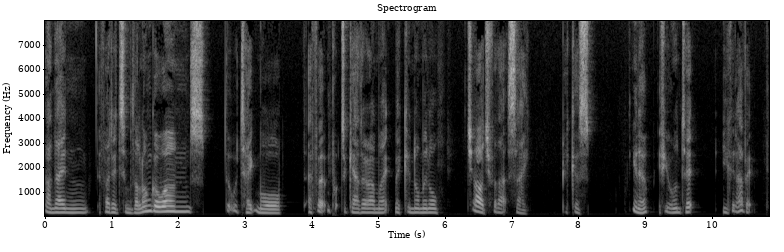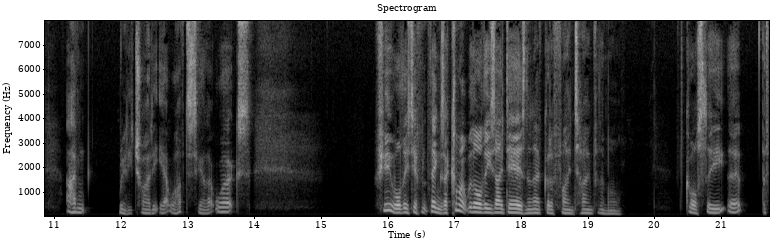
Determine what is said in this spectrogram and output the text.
And then if I did some of the longer ones that would take more effort and put together, I might make a nominal charge for that, say, because, you know, if you want it, you could have it. I haven't really tried it yet. We'll have to see how that works. Phew, all these different things. I come up with all these ideas and then I've got to find time for them all. Of course, the, the, the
